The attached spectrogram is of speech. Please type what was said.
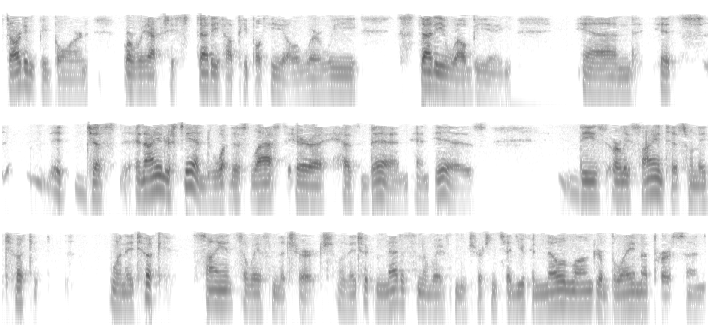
starting to be born, where we actually study how people heal, where we study well-being, and it's it just and I understand what this last era has been and is. These early scientists, when they took when they took science away from the church, when they took medicine away from the church and said you can no longer blame a person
